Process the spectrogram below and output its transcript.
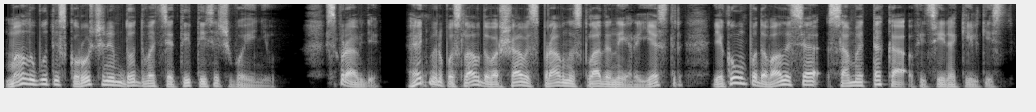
мало бути скороченим до 20 тисяч воїнів. Справді, гетьман послав до Варшави справно складений реєстр, в якому подавалася саме така офіційна кількість.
